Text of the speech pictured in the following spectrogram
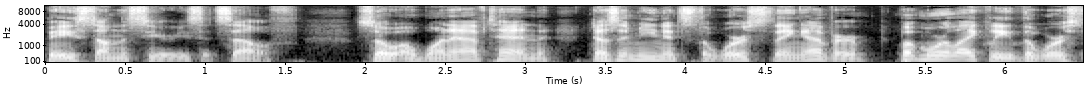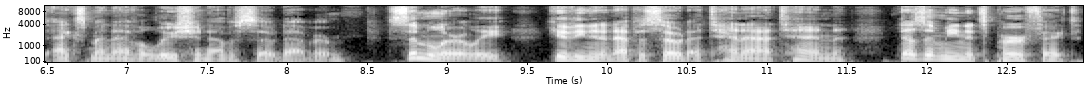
based on the series itself. So a 1 out of 10 doesn't mean it's the worst thing ever, but more likely the worst X Men Evolution episode ever. Similarly, giving an episode a 10 out of 10 doesn't mean it's perfect,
